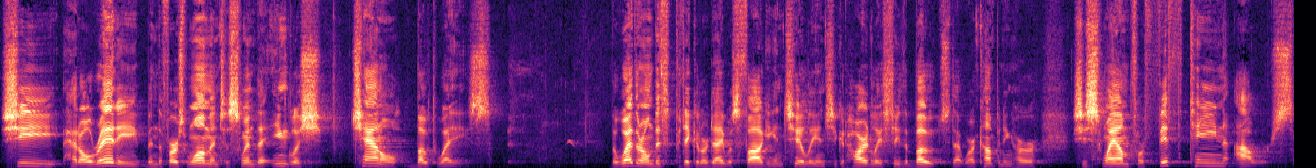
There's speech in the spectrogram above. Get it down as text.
She had already been the first woman to swim the English Channel both ways. The weather on this particular day was foggy and chilly, and she could hardly see the boats that were accompanying her. She swam for 15 hours.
